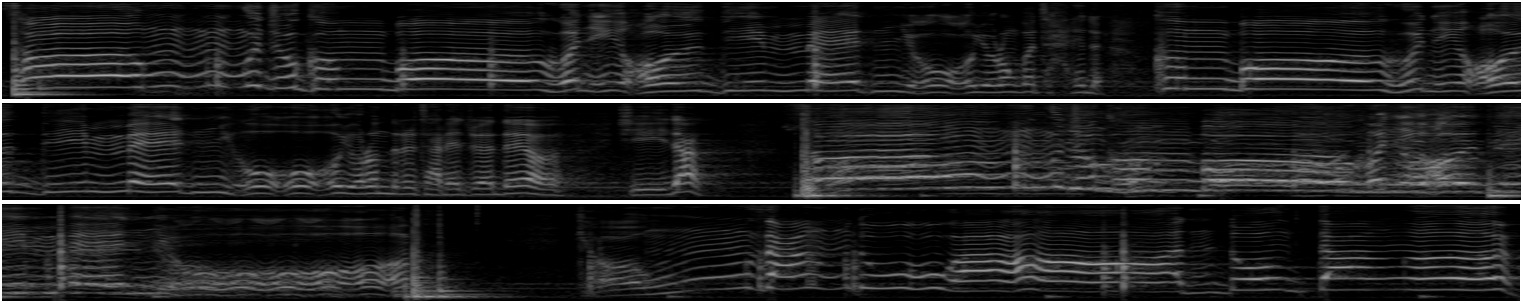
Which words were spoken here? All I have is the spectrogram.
성주 금보은이 어디 맨요? 요런 거 잘해줘. 금보은이 어디 맨요? 요런 데를 잘해줘야 돼요. 시작. 성주 금보은이 어디 맨요 경상도 안 동 땅을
